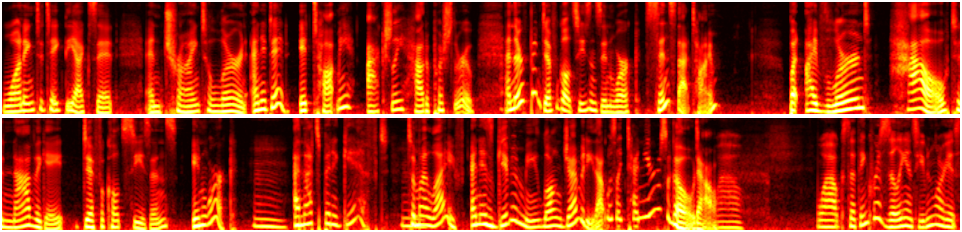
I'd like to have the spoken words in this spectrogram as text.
wanting to take the exit and trying to learn. And it did. It taught me actually how to push through. And there have been difficult seasons in work since that time, but I've learned how to navigate difficult seasons in work. Hmm. And that's been a gift to my life and has given me longevity. That was like 10 years ago now. Wow. Wow, because I think resilience, even Lori, is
